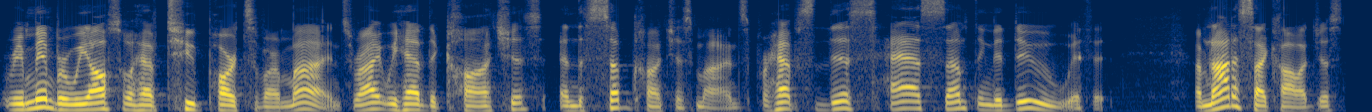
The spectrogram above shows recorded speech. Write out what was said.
remember, we also have two parts of our minds, right? We have the conscious and the subconscious minds. Perhaps this has something to do with it. I'm not a psychologist,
